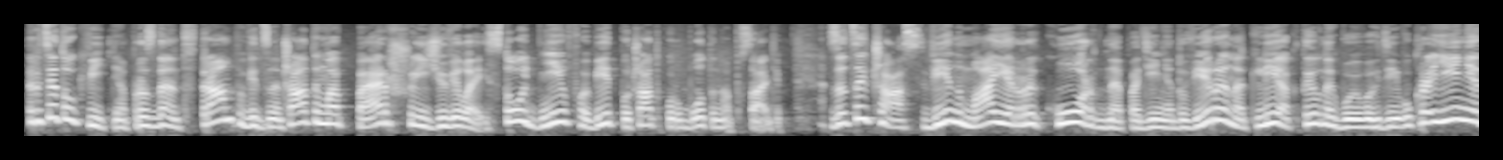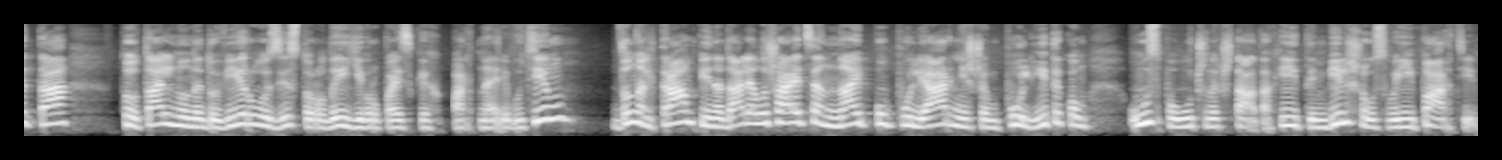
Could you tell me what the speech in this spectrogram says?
30 квітня президент Трамп відзначатиме перший ювілей 100 днів від початку роботи на посаді. За цей час він має рекордне падіння довіри на тлі активних бойових дій в Україні та тотальну недовіру зі сторони європейських партнерів. Утім, Дональд Трамп і надалі лишається найпопулярнішим політиком у Сполучених Штатах, і тим більше у своїй партії.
